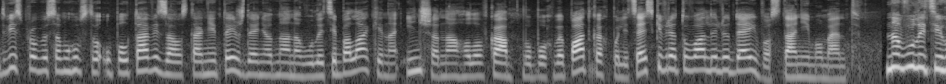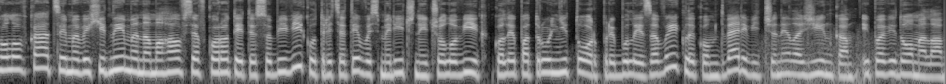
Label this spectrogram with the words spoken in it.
Дві спроби самогубства у Полтаві за останній тиждень. Одна на вулиці Балакіна, інша на Головка. В обох випадках поліцейські врятували людей в останній момент. На вулиці Головка цими вихідними намагався вкоротити собі вік у 38-річний чоловік. Коли патрульні ТОР прибули за викликом, двері відчинила жінка і повідомила,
